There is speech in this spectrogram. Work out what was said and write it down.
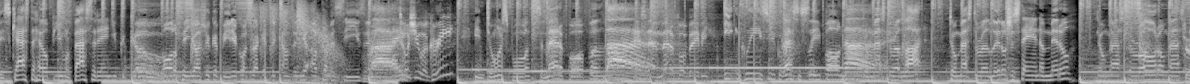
This cast to help you run faster than you could go. All the PRs you could beat, of course, records that comes in your upcoming season. Right? Don't you agree? Endurance sports, a metaphor for life. That's that metaphor, baby. Eating clean so you can rest and sleep all night. Don't master a lot, don't master a little, just stay in the middle. Don't master all, don't master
